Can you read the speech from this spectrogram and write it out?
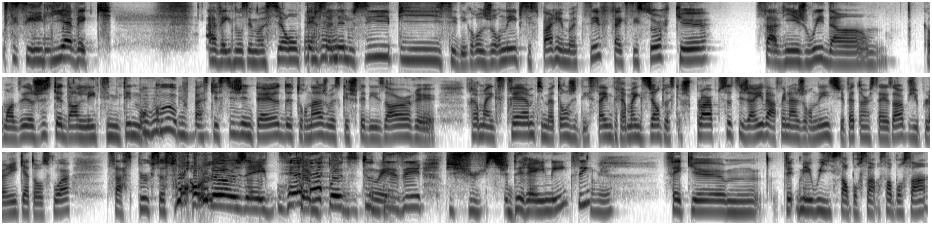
C'est c'est lié avec, avec nos émotions personnelles aussi, puis c'est des grosses journées, puis c'est super émotif. Fait que c'est sûr que ça vient jouer dans. Comment dire, jusque dans l'intimité de mon Mhm, couple. mhm. Parce que si j'ai une période de tournage où est-ce que je fais des heures euh, vraiment extrêmes, puis mettons, j'ai des scènes vraiment exigeantes où est-ce que je pleure, puis ça, si j'arrive à la fin de la journée, si j'ai fait un 16 heures, puis j'ai pleuré 14 fois, ça se peut que ce soir-là, j'ai comme pas du tout de Oui. désir, puis je suis, je suis drainée, tu sais. Oui. Fait que, hum, mais oui, 100% 100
